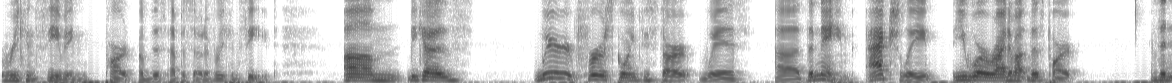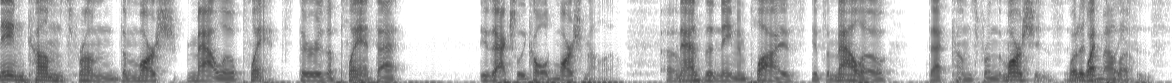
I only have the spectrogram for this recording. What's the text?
reconceiving part of this episode of Reconceived. Um, because we're first going to start with uh, the name. Actually, you were right about this part. The name comes from the marshmallow plants. There is a plant that is actually called marshmallow. Oh. And as the name implies, it's a mallow that comes from the marshes. What is a wet mallow? Places.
